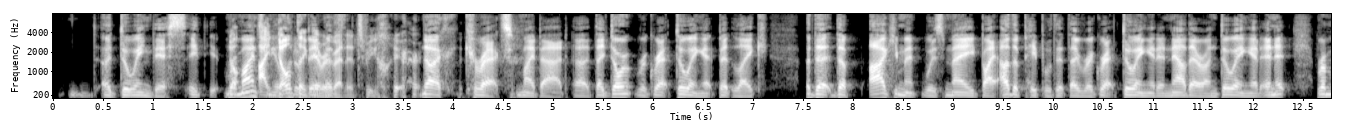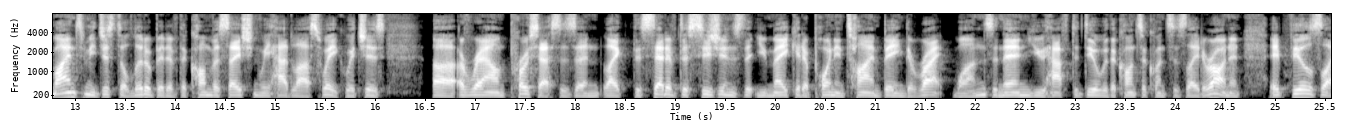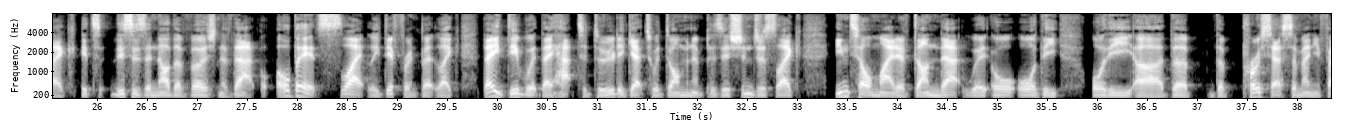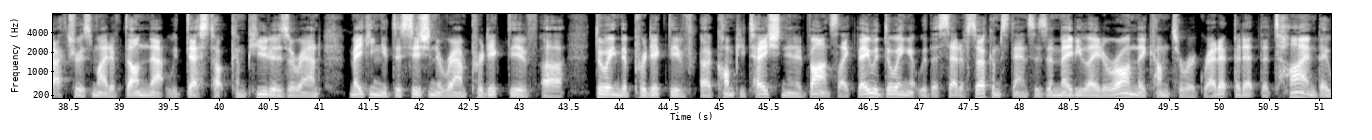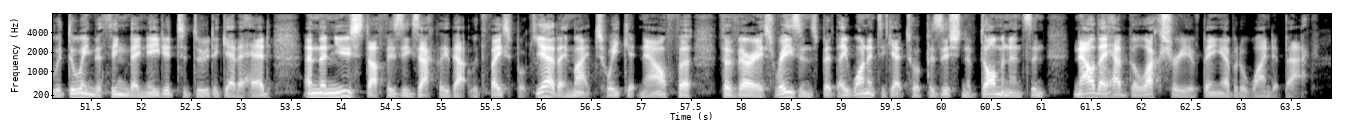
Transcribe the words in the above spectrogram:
are doing this. It, it no, reminds me. I don't think they regret of, it. To be clear, no, correct. My bad. Uh, they don't regret doing it, but like the the argument was made by other people that they regret doing it and now they're undoing it and it reminds me just a little bit of the conversation we had last week which is uh, around processes and like the set of decisions that you make at a point in time being the right ones. And then you have to deal with the consequences later on. And it feels like it's, this is another version of that, albeit slightly different, but like they did what they had to do to get to a dominant position, just like Intel might have done that with, or, or the, or the, uh, the, the processor manufacturers might have done that with desktop computers around making a decision around predictive, uh, doing the predictive uh, computation in advance. Like they were doing it with a set of circumstances and maybe later on they come to regret it. But at the time they were doing the thing they needed to do to get ahead. And the new stuff is exactly that with Facebook. Yeah, they might tweak it now for, for various reasons, but they wanted to get to a position of dominance. And now they have the luxury of being able to wind it back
